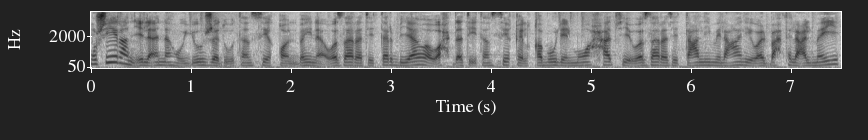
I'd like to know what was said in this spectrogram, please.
مشيرا إلى أنه يوجد تنسيق بين وزارة التربية ووحدة تنسيق القبول الموحد في وزارة التعليم العالي والبحث العلمي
